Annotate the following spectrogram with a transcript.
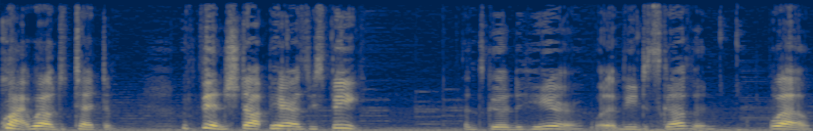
Quite well, Detective. We've finished up here as we speak. That's good to hear. What have you discovered? Well,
